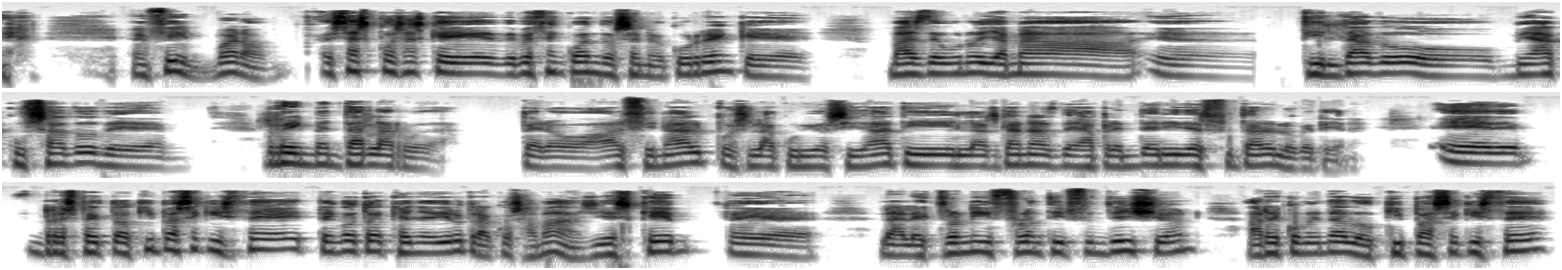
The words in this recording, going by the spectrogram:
en fin, bueno, esas cosas que de vez en cuando se me ocurren que más de uno ya me ha eh, tildado o me ha acusado de reinventar la rueda. Pero al final, pues la curiosidad y las ganas de aprender y disfrutar es lo que tiene. Eh, respecto a KeePass XC, tengo que añadir otra cosa más, y es que eh, la Electronic Frontier Foundation ha recomendado KeePass XC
